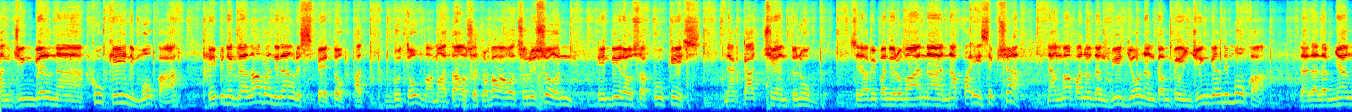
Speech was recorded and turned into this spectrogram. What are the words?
ang jingle na cookie ni Mocha Ipinaglalaban nila ang respeto at gutom ang mga tao sa trabaho at solusyon, hindi raw sa cookies na catchy ang tunog. Sinabi pa ni Roman na napaisip siya nang mapanood ang video ng campaign jingle ni Mocha dahil alam niyang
